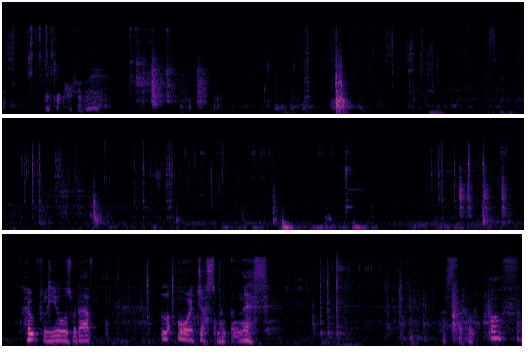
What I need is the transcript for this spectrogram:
flick it off of there. Hopefully yours would have a lot more adjustment than this. That's that one off.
